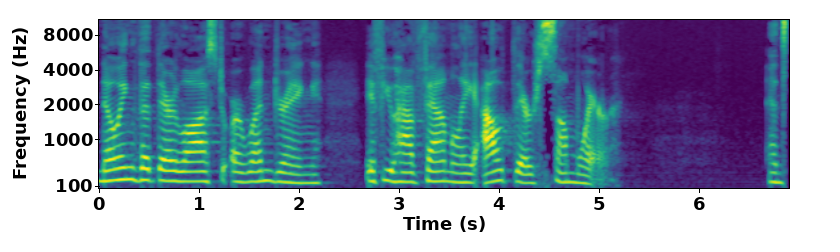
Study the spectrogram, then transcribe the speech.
knowing that they're lost or wondering if you have family out there somewhere and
